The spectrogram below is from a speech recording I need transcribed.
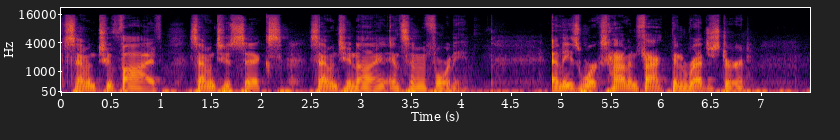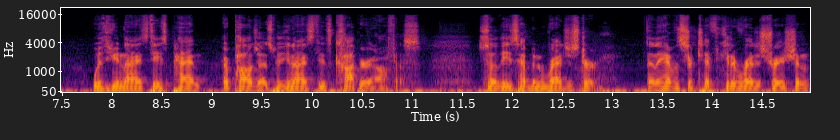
725, 726, 729, and 740. And these works have, in fact, been registered with United States Patent, apologize, with United States Copyright Office. So these have been registered, and they have a certificate of registration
